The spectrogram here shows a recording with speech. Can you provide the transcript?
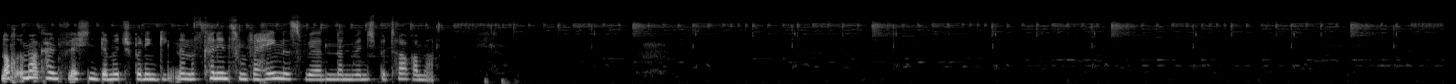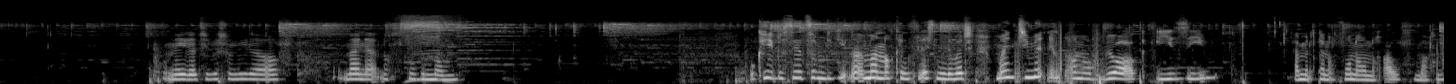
Noch immer kein Flächendamage bei den Gegnern. Das kann ihnen zum Verhängnis werden, dann wenn ich Betara mache. Oh nee, der Typ ist schon wieder auf. Nein, er hat noch zugenommen. Okay, bis jetzt haben die Gegner immer noch kein Flächendamage. Mein Team nimmt auch noch Björk. Easy. Damit kann er vorne auch noch aufmachen.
